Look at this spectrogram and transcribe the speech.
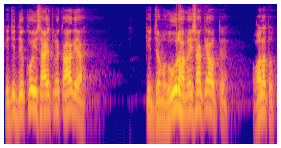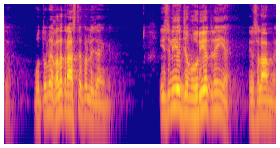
کہ جی دیکھو، اس آیت میں کہا گیا ہے کہ جمہور ہمیشہ کیا ہوتے ہیں؟ غلط ہوتے ہیں۔ وہ تمہیں غلط راستے پر لے جائیں گے۔ اس لیے جمہوریت نہیں ہے اسلام میں۔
